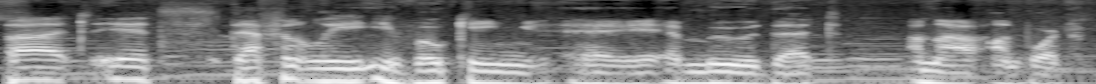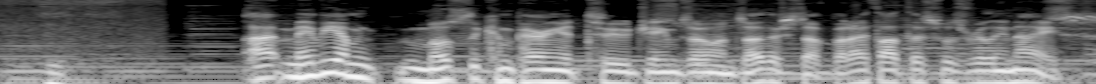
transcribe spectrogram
but it's definitely evoking a, a mood that I'm not on board. Uh, maybe I'm mostly comparing it to James Owens' other stuff, but I thought this was really nice.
